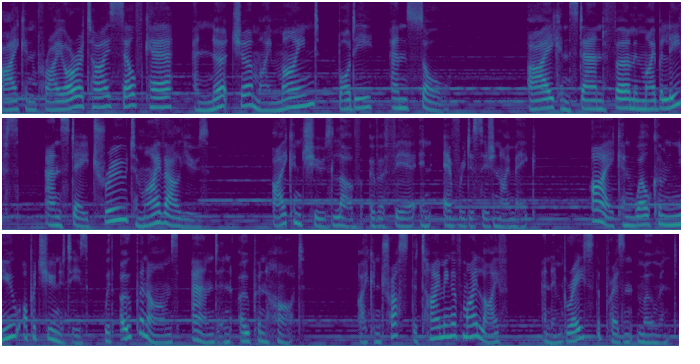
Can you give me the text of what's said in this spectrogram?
I can prioritize self care and nurture my mind, body, and soul. I can stand firm in my beliefs and stay true to my values. I can choose love over fear in every decision I make. I can welcome new opportunities with open arms and an open heart. I can trust the timing of my life and embrace the present moment.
